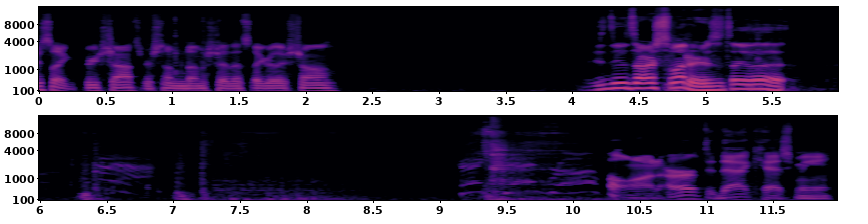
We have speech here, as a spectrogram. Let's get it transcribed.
Just like three shots or some dumb shit that's like really strong. These dudes are sweaters. I'll tell you that. How on earth did that catch me?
